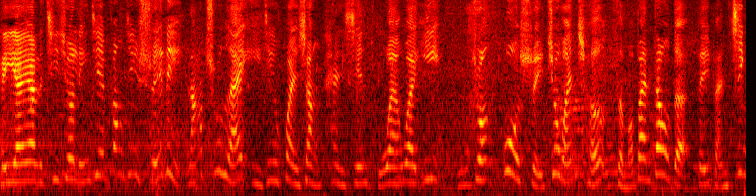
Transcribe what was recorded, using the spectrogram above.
黑压压的汽车零件放进水里，拿出来已经换上碳纤图案外衣，涂装过水就完成，怎么办到的？非凡镜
